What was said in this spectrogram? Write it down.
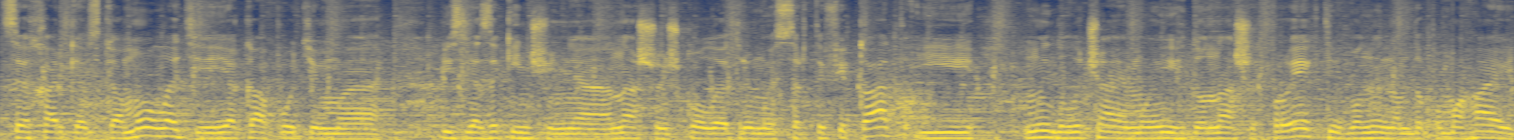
Це харківська молодь, яка потім е, після закінчення нашої школи отримує сертифікат. І ми долучаємо їх до наших проєктів. Вони нам допомагають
